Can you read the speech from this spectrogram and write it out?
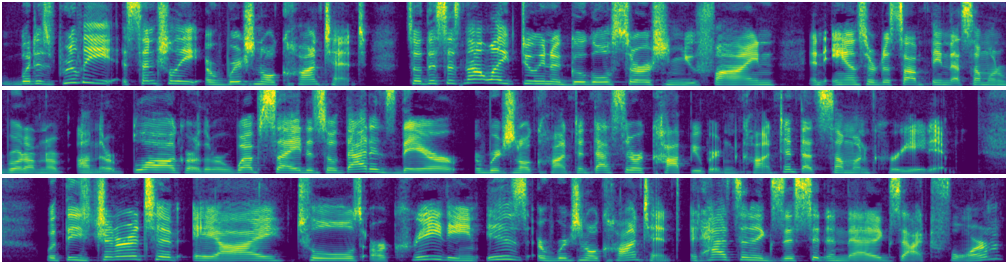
what is really essentially original content. So this is not like doing a Google search and you find an answer to something that someone wrote on their, on their blog or their website. And so that is their original content. That's their copywritten content that someone created. What these generative AI tools are creating is original content. It hasn't existed in that exact form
